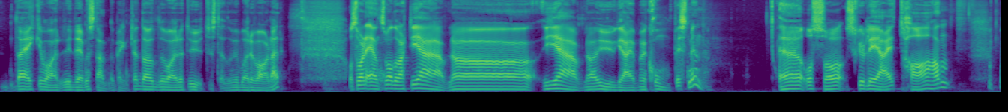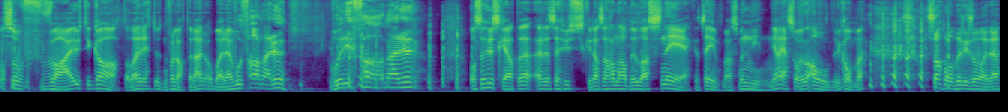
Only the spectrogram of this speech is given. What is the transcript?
da jeg ikke var, vi drev med standup, egentlig. Da det var et utested hvor vi bare var der. Og så var det en som hadde vært jævla, jævla ugrei med kompisen min. Eh, og så skulle jeg ta han, og så var jeg ute i gata der, rett utenfor Latter der, og bare 'Hvor faen er du?' Hvor i faen er du? Og så husker jeg at det, eller så husker, altså Han hadde jo da sneket seg inn på meg som en ninja. Jeg så hun aldri komme. Så han hadde liksom bare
